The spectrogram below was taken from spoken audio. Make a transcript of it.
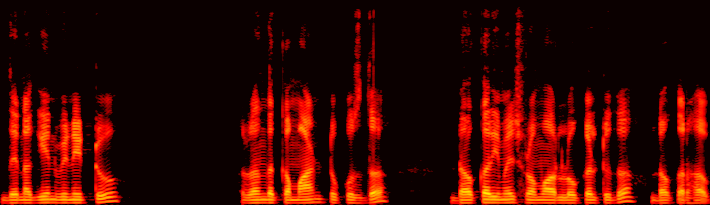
Then again we need to run the command to push the docker image from our local to the docker hub.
